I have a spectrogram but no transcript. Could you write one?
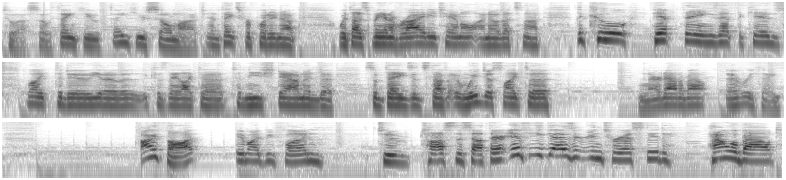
to us. So thank you, thank you so much, and thanks for putting up with us being a variety channel. I know that's not the cool hip things that the kids like to do, you know, because they like to to niche down into some things and stuff, and we just like to nerd out about everything. I thought it might be fun to toss this out there. If you guys are interested, how about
